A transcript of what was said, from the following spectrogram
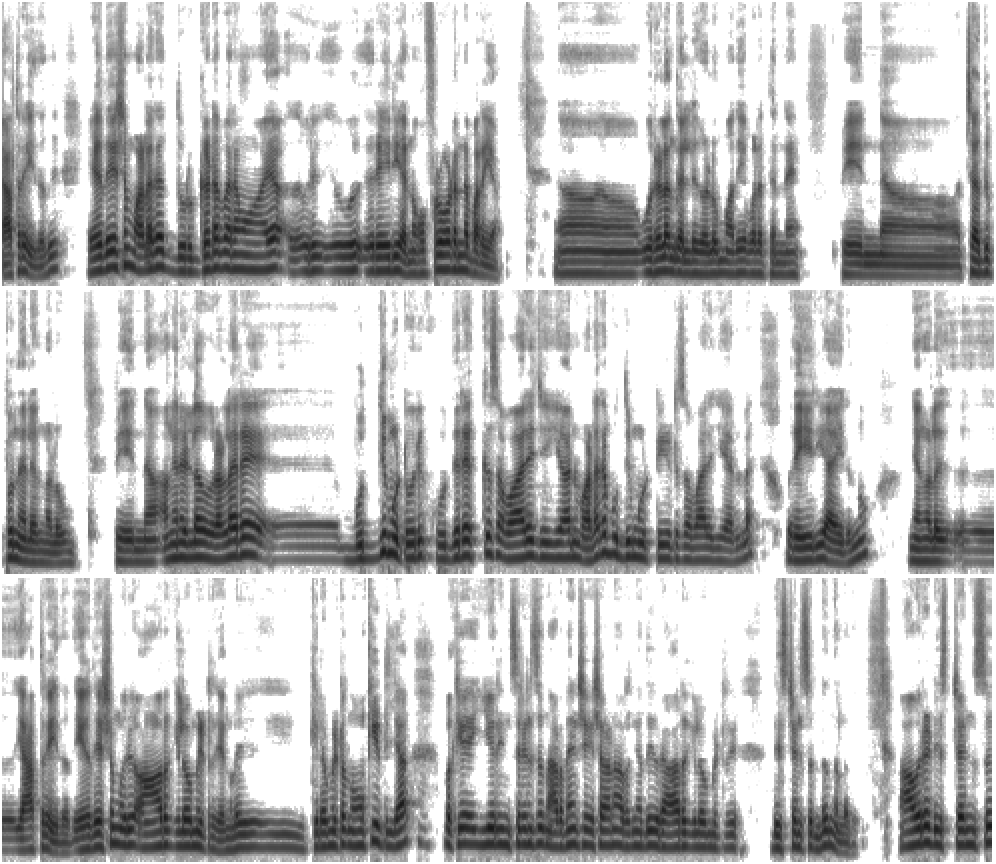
യാത്ര ചെയ്തത്. ഏകദേശം വളരെ ദുർഘടപരമായ ഒരു ഒരു ഏരിയയാണ് ഓഫ് റോഡ് തന്നെ പറയാം. ഉരുളം കല്ലുകളും അതേപോലെ തന്നെ പിന്നെ ചതുപ്പ് നിലങ്ങളും പിന്നെ അങ്ങനെയുള്ള വളരെ ബുദ്ധിമുട്ട് ഒരു കുതിരക്ക് സവാരി ചെയ്യാൻ വളരെ ബുദ്ധിമുട്ടിയിട്ട് സവാരി ചെയ്യാനുള്ള ഒരു ഏരിയ ആയിരുന്നു. ഞങ്ങൾ യാത്ര ചെയ്തത്. ഏകദേശം ഒരു ആറ് കിലോമീറ്റർ. ഞങ്ങൾ ഈ കിലോമീറ്റർ നോക്കിയിട്ടില്ല. പക്ഷേ ഈ ഒരു ഇൻസിഡൻസ് നടന്നതിന് ശേഷമാണ് അറിഞ്ഞത് ഒരു ആറ് കിലോമീറ്റർ ഡിസ്റ്റൻസ് ഉണ്ട് എന്നുള്ളത് ആ ഒരു ഡിസ്റ്റൻസ്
